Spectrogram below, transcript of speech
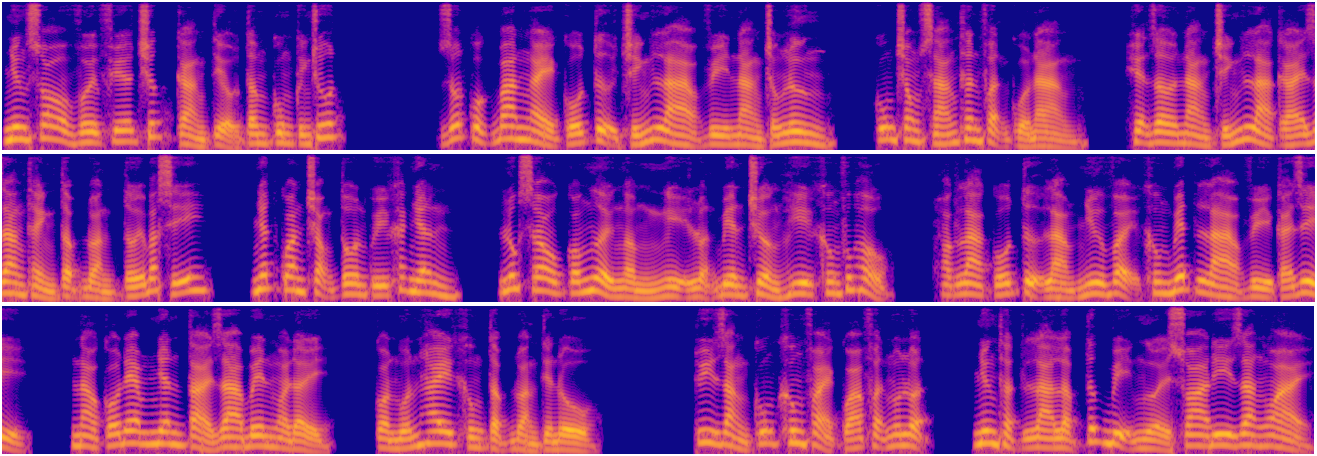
nhưng so với phía trước càng tiểu tâm cung kính chút. Rốt cuộc ban ngày cố tự chính là vì nàng chống lưng, cũng trong sáng thân phận của nàng. Hiện giờ nàng chính là cái giang thành tập đoàn tới bác sĩ, nhất quan trọng tôn quý khách nhân. Lúc sau có người ngầm nghị luận biên trường hy không phúc hậu, hoặc là cố tự làm như vậy không biết là vì cái gì, nào có đem nhân tài ra bên ngoài đẩy, còn muốn hay không tập đoàn tiền đồ. Tuy rằng cũng không phải quá phận ngôn luận, nhưng thật là lập tức bị người xoa đi ra ngoài,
